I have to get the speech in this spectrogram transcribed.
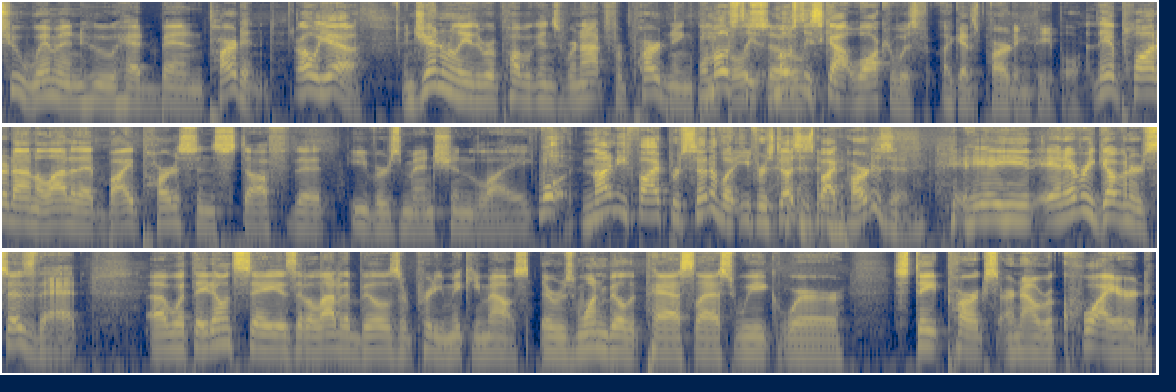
two women who had been pardoned. Oh, yeah. And generally, the Republicans were not for pardoning people. Well, mostly, so mostly Scott Walker was against pardoning people. they applauded on a lot of that bipartisan stuff that Evers mentioned, like Well, 95% of what Evers does is bipartisan. and every governor says that. Uh, what they don't say is that a lot of the bills are pretty Mickey Mouse. There was one bill that passed last week where state parks are now required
